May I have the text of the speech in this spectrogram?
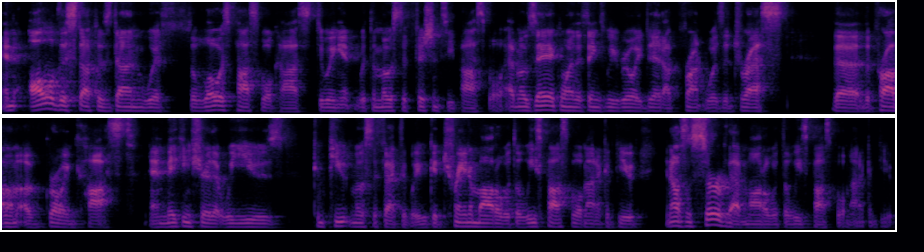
And all of this stuff is done with the lowest possible cost, doing it with the most efficiency possible. At Mosaic, one of the things we really did up front was address the, the problem of growing cost and making sure that we use compute most effectively. We could train a model with the least possible amount of compute and also serve that model with the least possible amount of compute.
